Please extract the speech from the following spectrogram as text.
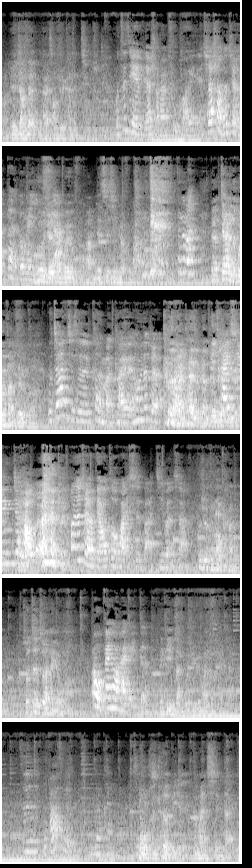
嘛，因为这样在舞台上就会看得很清楚。我自己也比较喜欢浮夸一点，小小的觉得戴耳朵没意不过我觉得才思啊不。会很浮夸，你的自信比较浮夸。真的吗？对啊，家人都不会反对吗？我家人其实看得蛮开的，他们就觉得看得蛮开怎么样？你开心就。好了，他们就觉得不要做坏事吧，基本上。我觉得很好看。除了这之外还有吗？哦，我背后还有一个，那可以转过去给观众看一下。这是我不知道这个有没有看到。这个哦，很特别，都蛮现代的。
